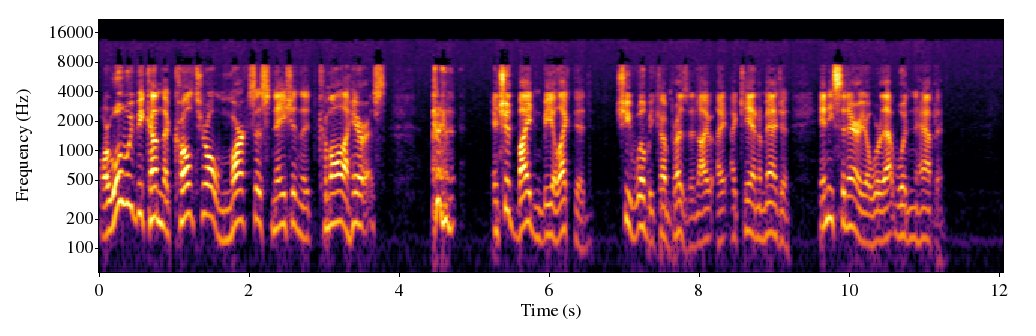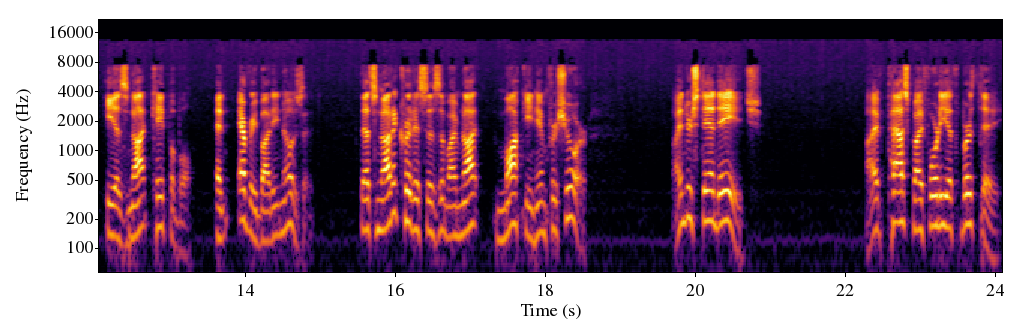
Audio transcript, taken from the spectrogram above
Or will we become the cultural Marxist nation that Kamala Harris, and should Biden be elected, she will become president. I, I, I can't imagine any scenario where that wouldn't happen. He is not capable, and everybody knows it. That's not a criticism. I'm not mocking him for sure. I understand age. I've passed my 40th birthday.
